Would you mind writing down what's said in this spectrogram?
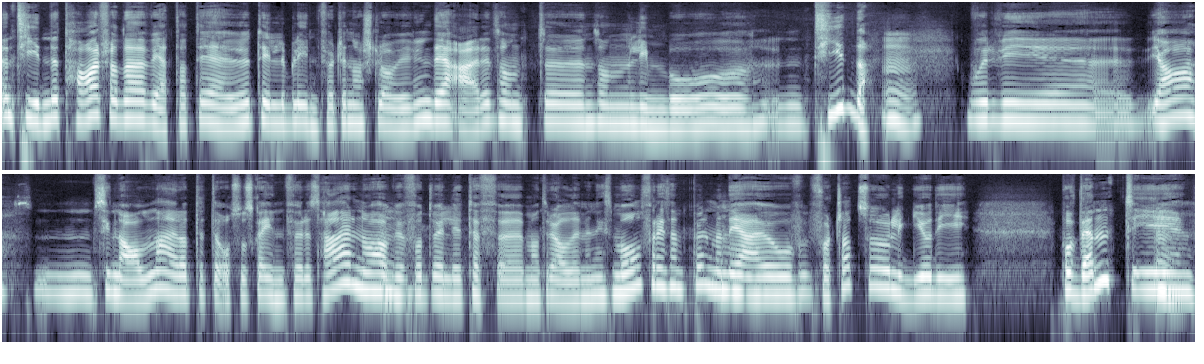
den tiden det tar fra det er vedtatt i EU til det blir innført i norsk lovgivning, det er et sånt, uh, en sånn limbo-tid, da. Mm. Hvor vi Ja, signalene er at dette også skal innføres her. Nå har vi jo Mm. fått veldig tøffe materialgjenvinningsmål, eksempel, men de er jo fortsatt så ligger jo de på vent i Mm.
